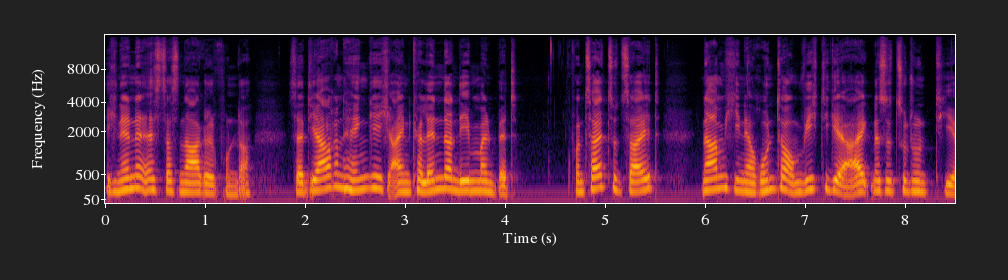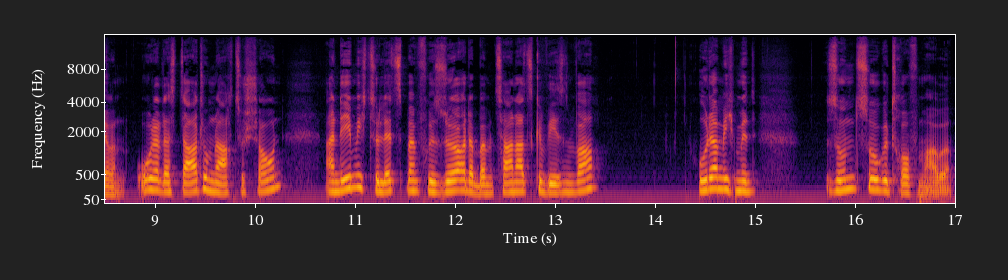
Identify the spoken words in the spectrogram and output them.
Ich nenne es das Nagelwunder. Seit Jahren hänge ich einen Kalender neben mein Bett. Von Zeit zu Zeit nahm ich ihn herunter, um wichtige Ereignisse zu notieren oder das Datum nachzuschauen, an dem ich zuletzt beim Friseur oder beim Zahnarzt gewesen war oder mich mit Sun Tzu getroffen habe.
